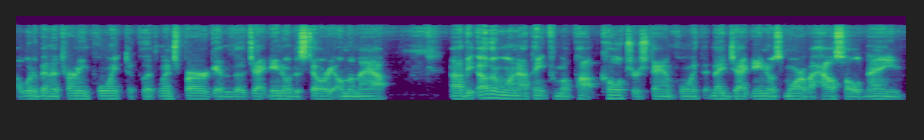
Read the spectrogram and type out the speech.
uh, would have been a turning point to put Lynchburg and the Jack Daniel distillery on the map. Uh, the other one, I think, from a pop culture standpoint, that made Jack Daniels more of a household name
